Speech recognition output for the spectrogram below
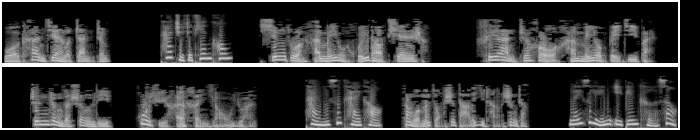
我看见了战争。他指着天空，星座还没有回到天上，黑暗之后还没有被击败，真正的胜利或许还很遥远。坦尼斯开口，但我们总是打了一场胜仗。雷斯林一边咳嗽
